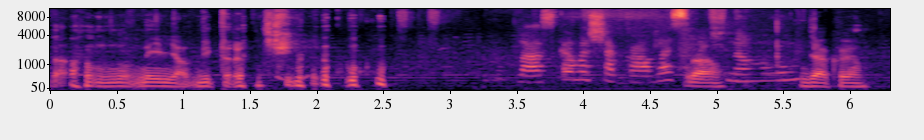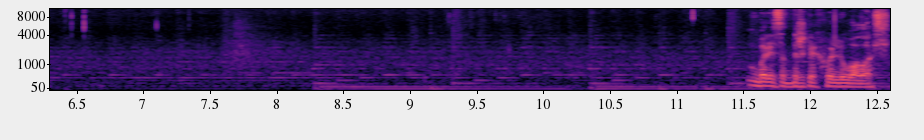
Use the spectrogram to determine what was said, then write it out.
Да, ну, не ім'ям, Вікторович. Будь ласка, ваша кава Да. смачного. Дякую. Бориса трішки хвилювалася.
